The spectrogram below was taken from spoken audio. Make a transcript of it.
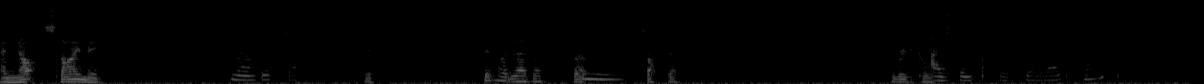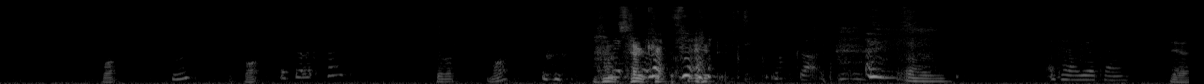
And not slimy. No, this soft. Yes. A bit like leather, but Mm. softer. They're really cool. I think they feel like snake. What? Hmm? What? They feel like snake? Feel like what? I'm so confused. Oh my god. um, Okay, your turn. yeah.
